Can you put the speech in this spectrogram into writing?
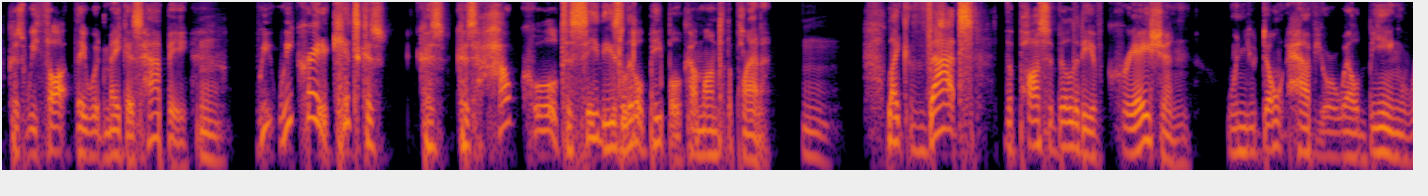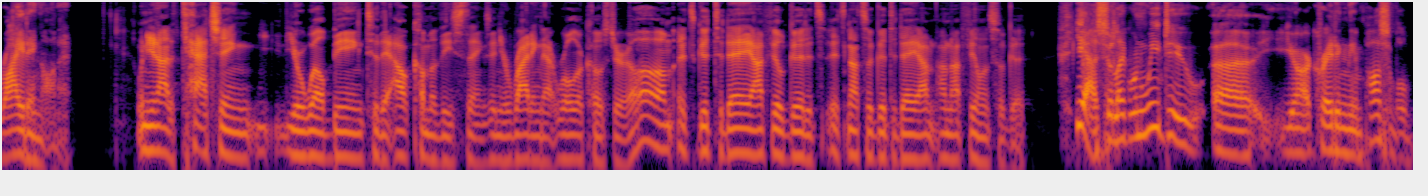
because we thought they would make us happy. Mm. We we created kids because because because how cool to see these little people come onto the planet. Mm. Like that's the possibility of creation when you don't have your well being riding on it. When you're not attaching your well being to the outcome of these things and you're riding that roller coaster. Oh, it's good today. I feel good. It's, it's not so good today. I'm, I'm not feeling so good. Yeah, so like when we do, uh, you know, our creating the impossible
